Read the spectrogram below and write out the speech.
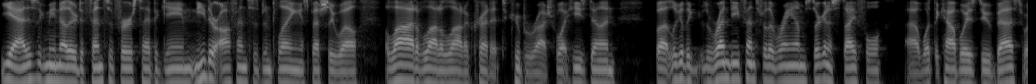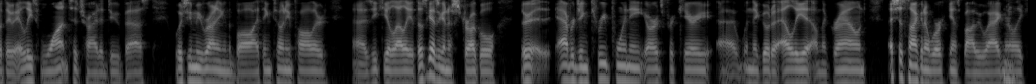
Yeah, this is gonna be another defensive first type of game. Neither offense has been playing especially well. A lot of lot, a lot of credit to Cooper Rush, what he's done. But look at the, the run defense for the Rams. They're gonna stifle uh, what the Cowboys do best, what they at least want to try to do best, which is gonna be running the ball. I think Tony Pollard, uh, Ezekiel Elliott, those guys are gonna struggle. They're uh, averaging 3.8 yards per carry uh, when they go to Elliott on the ground. That's just not going to work against Bobby Wagner. No. Like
